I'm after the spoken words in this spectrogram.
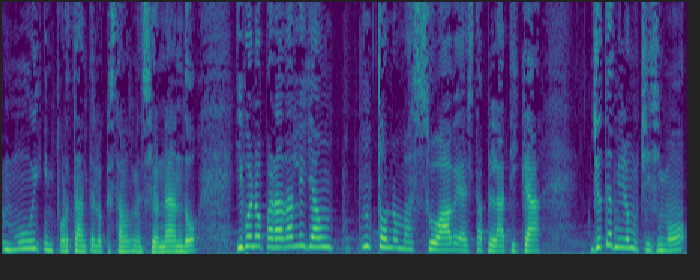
Muy importante lo que estamos mencionando. Y bueno, para darle ya un, tono más suave a esta plática, yo te admiro muchísimo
